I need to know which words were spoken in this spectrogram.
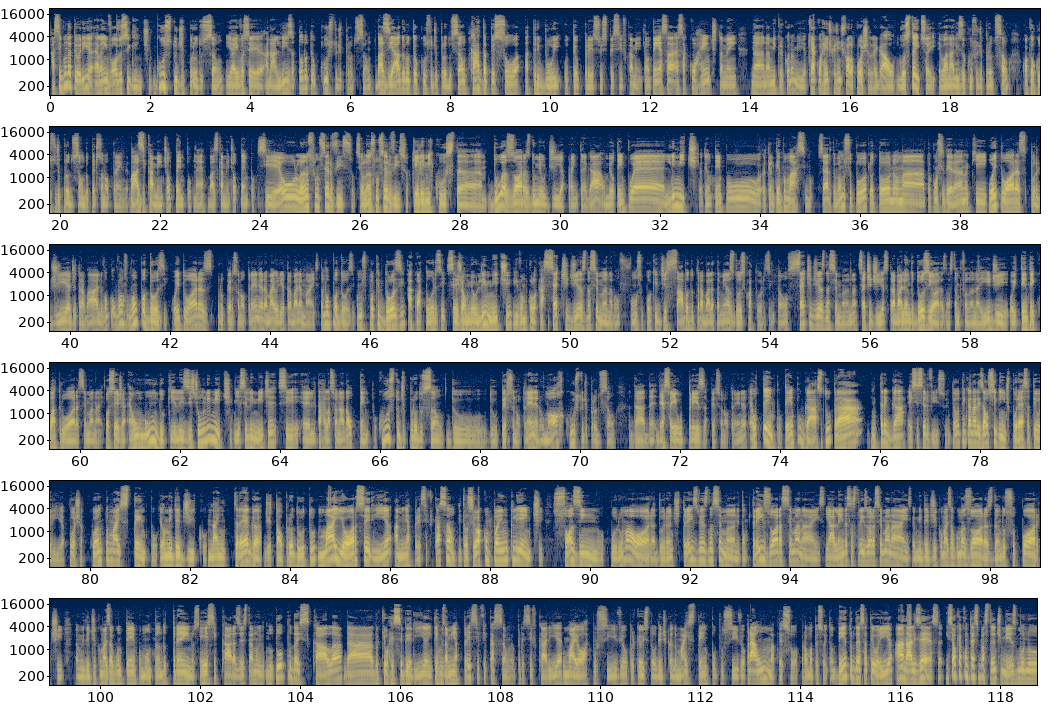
A segunda teoria, ela envolve o seguinte: custo de produção, e aí você analisa todo o teu custo de produção. Baseado no teu custo de produção, cada pessoa atribui o teu preço especificamente. Então tem essa, essa corrente também na, na microeconomia, que é a corrente que a gente fala, poxa, legal, gostei disso aí. Eu analiso o custo de produção. Qual que é o custo de produção do personal trainer? Basicamente é o tempo, né? Basicamente é o tempo. Se eu lanço um serviço, se eu lanço um serviço que ele me custa duas horas do meu dia dia para entregar, o meu tempo é limite. Eu tenho um tempo, eu tenho tempo máximo, certo? Vamos supor que eu tô numa, tô considerando que 8 horas por dia de trabalho, vamos, vamos, vamos pôr 12. 8 horas para o personal trainer, a maioria trabalha mais. Então vamos pôr 12. Vamos supor que 12 a 14 seja o meu limite e vamos colocar 7 dias na semana. Vamos, vamos supor que de sábado trabalha também às 12 e 14. Então 7 dias na semana, 7 dias trabalhando 12 horas. Nós estamos falando aí de 84 horas horas semanais. Ou seja, é um mundo que ele existe um limite e esse limite se é, ele está relacionado ao tempo. Custo de produção do, do personal trainer, o maior custo de produção da, dessa eu presa personal trainer é o tempo, tempo gasto para entregar esse serviço. Então eu tenho que analisar o seguinte por essa teoria. Poxa, quanto mais tempo eu me dedico na entrega de tal produto, maior seria a minha precificação. Então se eu acompanho um cliente sozinho por uma hora durante três vezes na semana, então três horas semanais, e além dessas três horas semanais, eu me dedico mais algumas horas dando suporte, eu me dedico mais algum tempo montando treinos. Esse cara às vezes está no, no, topo da escala da, do que eu receberia em termos da minha precificação. Eu precificaria o maior possível porque eu estou dedicando mais tempo possível para uma pessoa, para uma pessoa. Então, dentro dessa teoria, a análise é essa. Isso é o que acontece bastante mesmo no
